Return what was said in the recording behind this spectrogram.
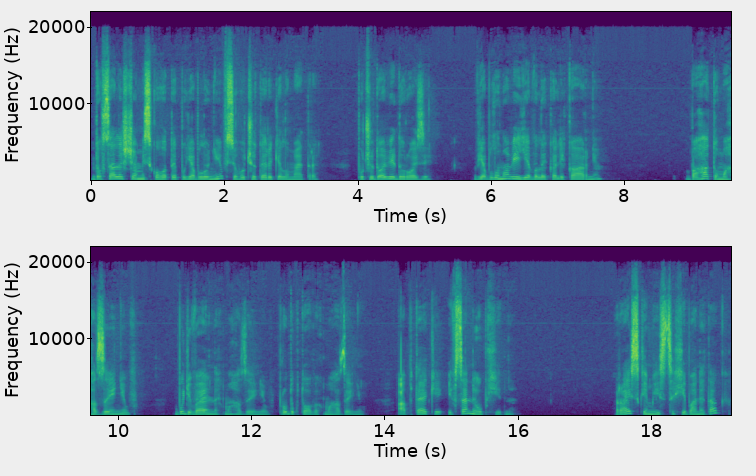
До селища міського типу Яблунів всього 4 кілометри по чудовій дорозі. В Яблунові є велика лікарня, багато магазинів, будівельних магазинів, продуктових магазинів, аптеки і все необхідне. Райське місце хіба не так?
